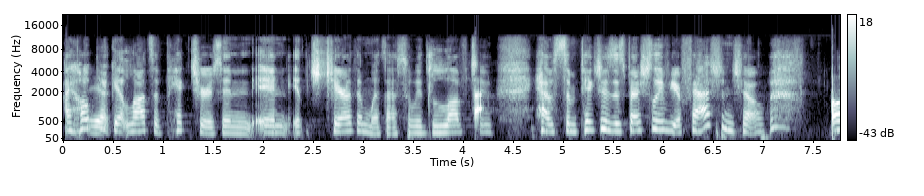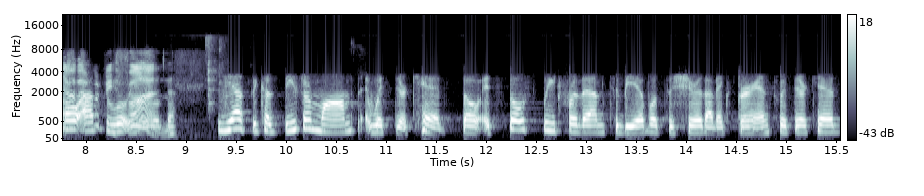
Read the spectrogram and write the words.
I hope you get lots of pictures and, and share them with us. So we'd love to have some pictures, especially of your fashion show. Oh, Yeah, that would be fun. Yes, because these are moms with their kids, so it's so sweet for them to be able to share that experience with their kids.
